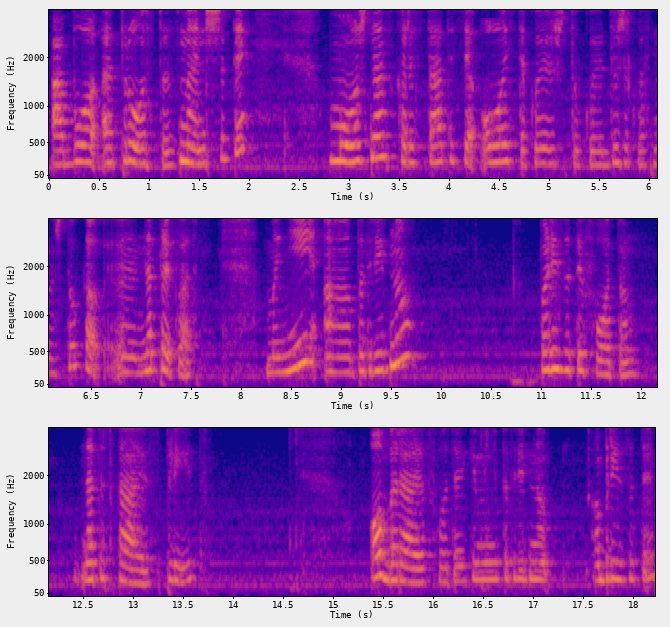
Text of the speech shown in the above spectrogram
або е, просто зменшити можна скористатися ось такою штукою. Дуже класна штука. Е, Наприклад, мені потрібно порізати фото. Натискаю спліт, обираю фото, яке мені потрібно обрізати.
